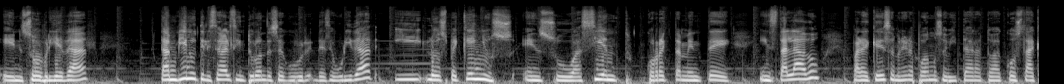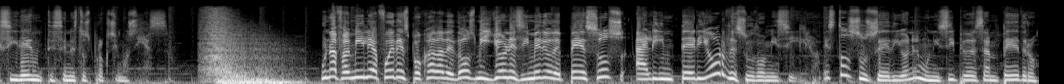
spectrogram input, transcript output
en sobriedad, también utilizar el cinturón de, seguridad y los pequeños en su asiento correctamente instalado para que de esa manera podamos evitar a toda costa accidentes en estos próximos días. Una familia fue despojada de dos millones y medio de pesos al interior de su domicilio. Esto sucedió en el municipio de San Pedro.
